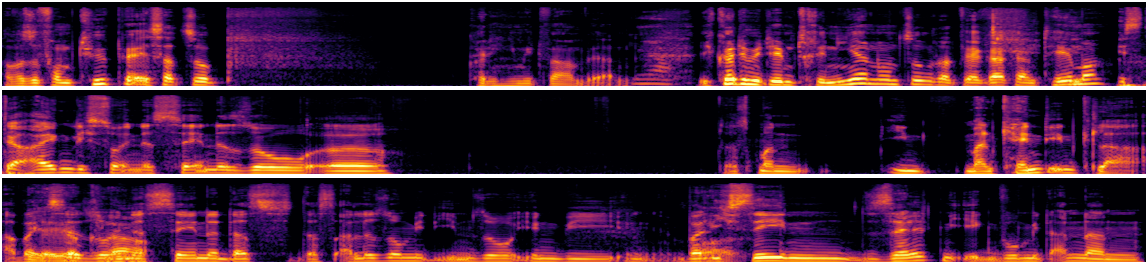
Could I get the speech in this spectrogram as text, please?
Aber so vom Typ her ist das so, pff, könnte ich nicht mit warm werden. Ja. Ich könnte mit dem trainieren und so, das wäre gar kein Thema. Ist der eigentlich so in der Szene so, äh, dass man ihn, man kennt ihn klar, aber Ja, ist ja, er so in klar. der Szene, dass, dass alle so mit ihm so irgendwie, weil Boah. ich sehe ihn selten irgendwo mit anderen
